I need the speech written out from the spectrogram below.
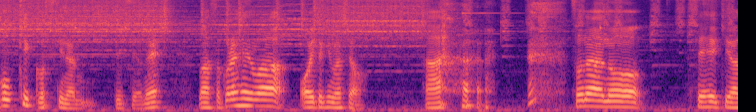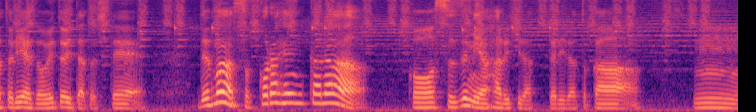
も結構好きなんですよね。まあそこら辺は置いときましょう。はい。そのあの、性癖はとりあえず置いといたとして、でまあそこら辺から、こう、鈴宮春日だったりだとか、うん、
